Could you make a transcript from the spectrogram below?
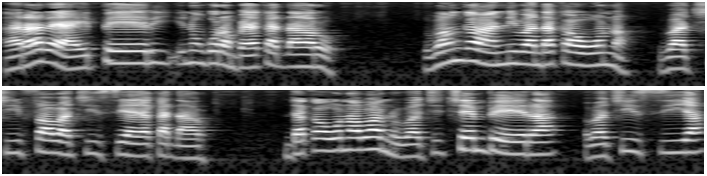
Harare haiperi inongoramba yakadaro. Vangani vandakaona vachifa vachiisiya yakadaro. Ndakaona vanhu vachichembera vachiisiya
